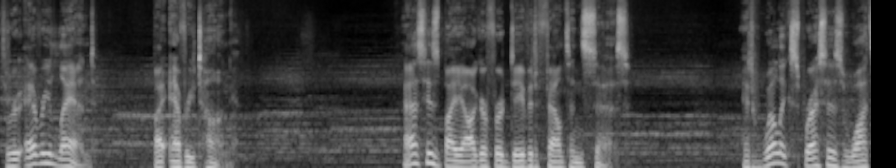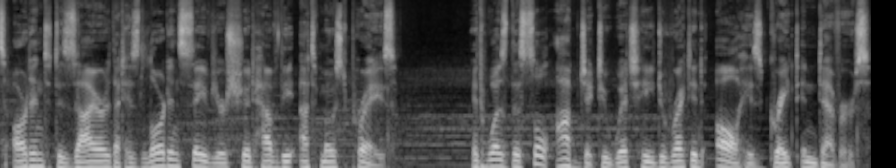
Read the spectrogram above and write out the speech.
through every land, by every tongue. As his biographer David Fountain says, it well expresses Watt's ardent desire that his Lord and Savior should have the utmost praise. It was the sole object to which he directed all his great endeavors.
